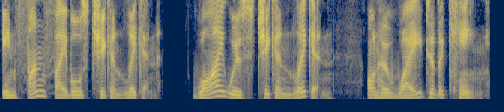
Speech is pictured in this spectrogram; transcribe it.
In Fun Fables Chicken Licken, why was Chicken Licken on her way to the king?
